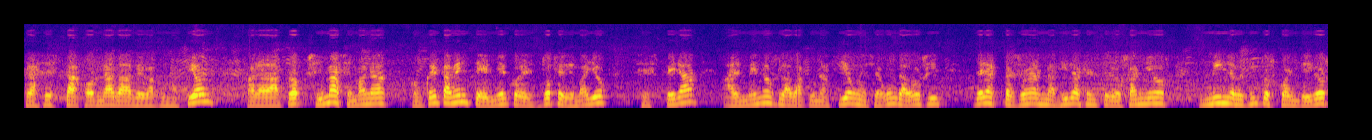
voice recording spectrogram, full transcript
Tras esta jornada de vacunación, para la próxima semana, concretamente el miércoles 12 de mayo, se espera al menos la vacunación en segunda dosis de las personas nacidas entre los años 1942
